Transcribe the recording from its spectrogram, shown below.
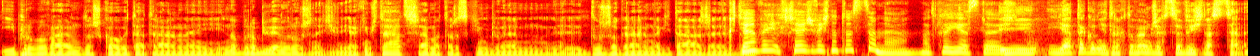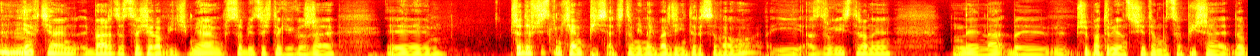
I próbowałem do szkoły teatralnej, no robiłem różne dziwne, w jakimś teatrze amatorskim byłem, y, dużo grałem na gitarze. Chciałem wej- chciałeś wejść na tę scenę, na której jesteś. I ja tego nie traktowałem, że chcę wyjść na scenę. Ja chciałem bardzo coś robić. Miałem w sobie coś takiego, że y, przede wszystkim chciałem pisać, to mnie najbardziej interesowało, i, a z drugiej strony na, y, przypatrując się temu, co piszę, no,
